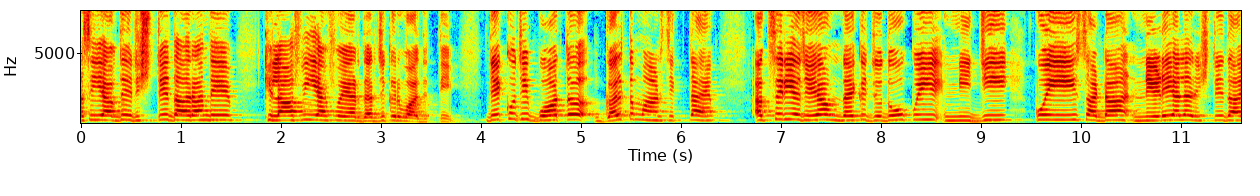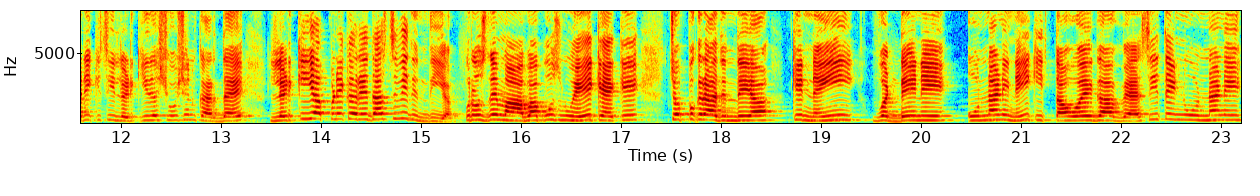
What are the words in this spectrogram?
ਅਸੀਂ ਆਪਦੇ ਰਿਸ਼ਤੇਦਾਰਾਂ ਦੇ ਖਿਲਾਫ ਹੀ ਐਫ ਆਈ ਆਰ ਦਰਜ ਕਰਵਾ ਦਿੱਤੀ। ਦੇਖੋ ਜੀ, ਬਹੁਤ ਗਲਤ ਮਾਨਸਿਕਤਾ ਹੈ। ਅਕਸਰ ਹੀ ਅਜਿਹਾ ਹੁੰਦਾ ਹੈ ਕਿ ਜਦੋਂ ਕੋਈ ਨਿੱਜੀ, ਕੋਈ ਸਾਡਾ ਨੇੜੇ ਵਾਲਾ ਰਿਸ਼ਤੇਦਾਰ ਹੀ ਕਿਸੇ ਲੜਕੀ ਦਾ ਸ਼ੋਸ਼ਣ ਕਰਦਾ ਹੈ, ਲੜਕੀ ਆਪਣੇ ਘਰੇ ਦੱਸ ਵੀ ਦਿੰਦੀ ਆ, ਪਰ ਉਸਦੇ ਮਾਪੇ ਉਸ ਨੂੰ ਇਹ ਕਹਿ ਕੇ ਚੁੱਪ ਕਰਾ ਦਿੰਦੇ ਆ ਕਿ ਨਹੀਂ, ਵੱਡੇ ਨੇ, ਉਹਨਾਂ ਨੇ ਨਹੀਂ ਕੀਤਾ ਹੋਏਗਾ, ਵੈਸੇ ਤੈਨੂੰ ਉਹਨਾਂ ਨੇ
